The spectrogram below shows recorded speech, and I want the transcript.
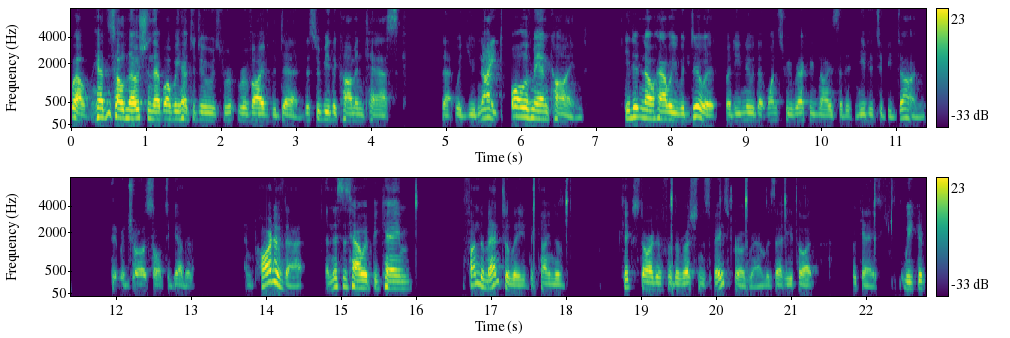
well, he had this whole notion that what we had to do was re- revive the dead. This would be the common task that would unite all of mankind. He didn't know how he would do it, but he knew that once we recognized that it needed to be done, it would draw us all together. And part of that, and this is how it became fundamentally the kind of kickstarter for the Russian space program was that he thought, okay, we could.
